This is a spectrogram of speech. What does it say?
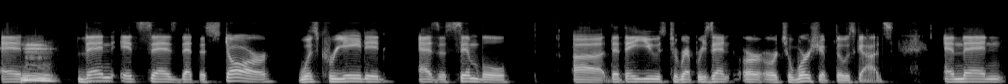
And Mm. then it says that the star was created as a symbol uh, that they use to represent or, or to worship those gods. And then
